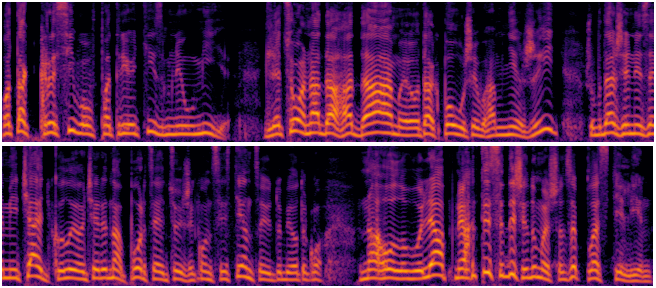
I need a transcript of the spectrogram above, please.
отак красиво в патріотизм не вміє. Для цього треба годами отак по уші в гамні жити, щоб навіть не замічати, коли очередна порція цієї ж консистенції тобі отако на голову ляпне, а ти сидиш і думаєш, що це пластилін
